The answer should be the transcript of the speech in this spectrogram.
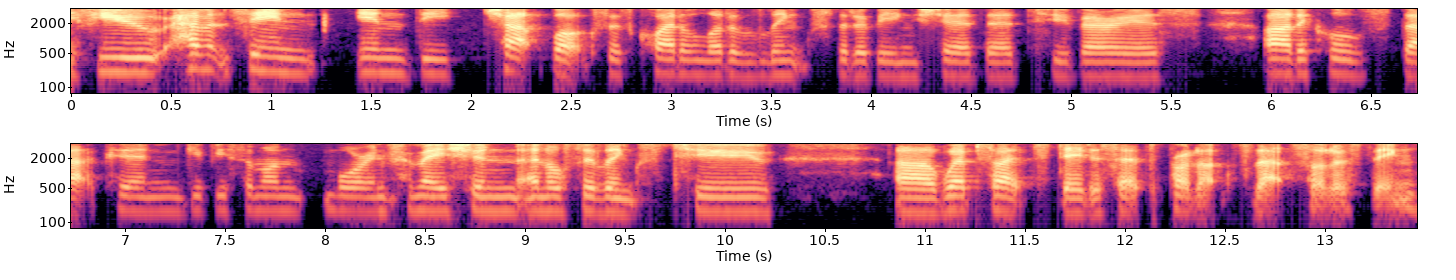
if you haven't seen in the chat box, there's quite a lot of links that are being shared there to various articles that can give you some more information and also links to uh, websites, data sets, products, that sort of thing.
